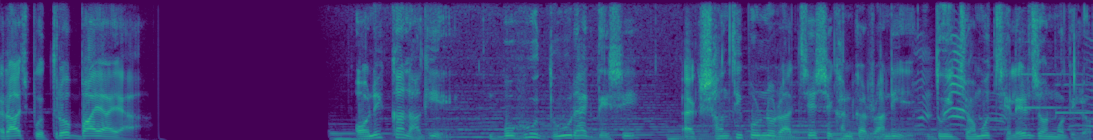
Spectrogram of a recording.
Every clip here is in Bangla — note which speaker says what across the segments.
Speaker 1: রাজপুত্র বায়ায়া। অনেক কাল আগে বহু দূর এক দেশে এক শান্তিপূর্ণ রাজ্যে সেখানকার রানী দুই যমজ ছেলের জন্ম দিল।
